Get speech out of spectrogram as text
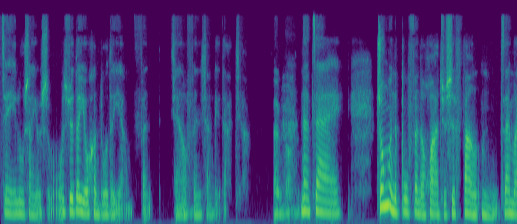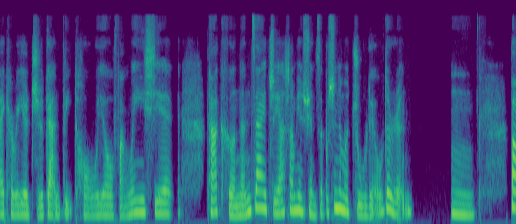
这一路上有什么？我觉得有很多的养分想要分享给大家。那在中文的部分的话，就是放嗯，在 My Career 质感里头，我有访问一些他可能在职涯上面选择不是那么主流的人，嗯，包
